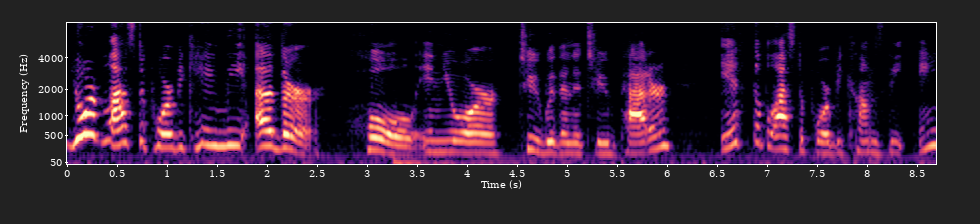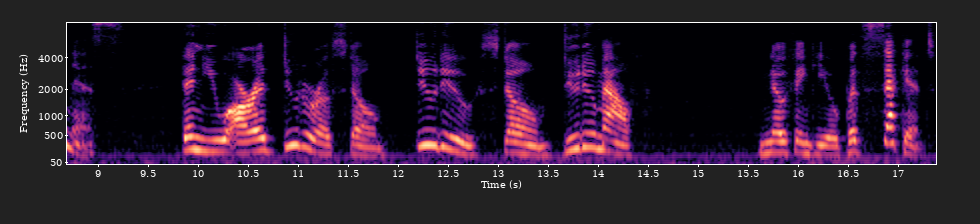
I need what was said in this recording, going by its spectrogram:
your blastopore became the other hole in your tube within a tube pattern. If the blastopore becomes the anus, then you are a deuterostome, doo-doo stome, doo-doo mouth. No thank you. But second,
